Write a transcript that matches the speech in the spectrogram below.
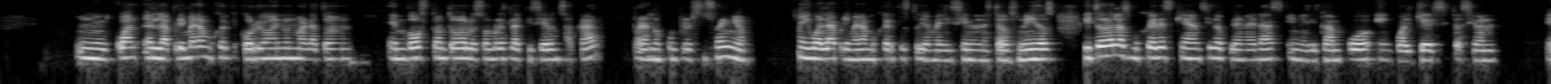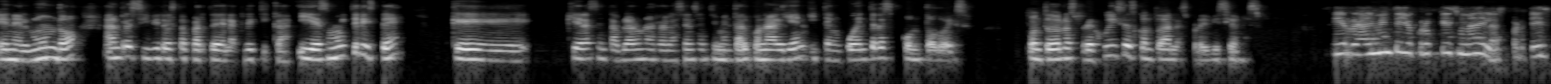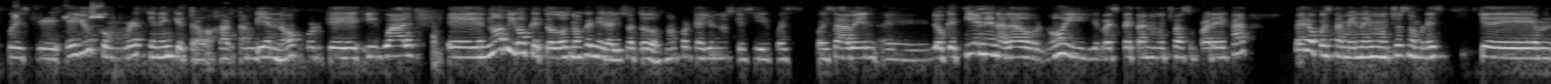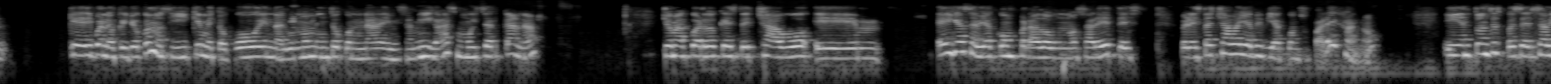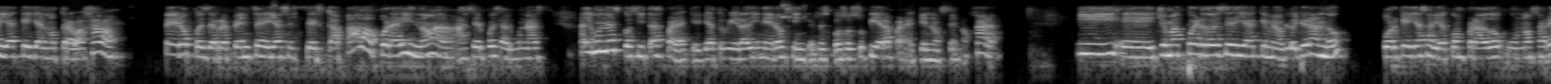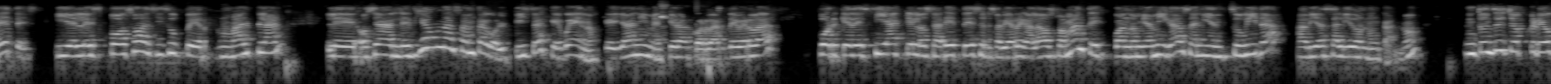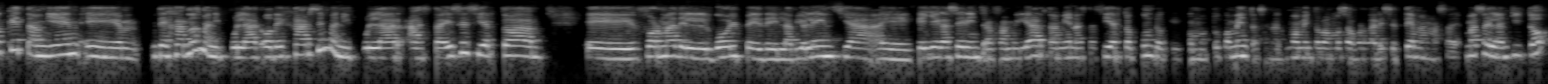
Mm, la primera mujer que corrió en un maratón en Boston, todos los hombres la quisieron sacar para no cumplir su sueño igual la primera mujer que estudió medicina en Estados Unidos y todas las mujeres que han sido pioneras en el campo en cualquier situación en el mundo han recibido esta parte de la crítica y es muy triste que quieras entablar una relación sentimental con alguien y te encuentres con todo eso, con todos los prejuicios, con todas las prohibiciones. Sí, realmente yo creo que es una de las partes, pues, que ellos como hombres tienen que trabajar también, ¿no? Porque igual, eh, no digo que todos, no generalizo a todos, ¿no? Porque hay unos que sí, pues, pues saben eh, lo que tienen al lado, ¿no? Y respetan mucho a su pareja, pero pues también hay muchos hombres que, que, bueno, que yo conocí, que me tocó en algún momento con una de mis amigas muy cercana. Yo me acuerdo que este chavo em, ella se había comprado unos aretes, pero esta chava ya vivía con su pareja, ¿no? Y entonces, pues él sabía que ella no trabajaba, pero pues de repente ella se, escapaba por ahí, ¿no? A, hacer pues algunas, algunas cositas para que ella tuviera dinero sin que su esposo supiera, para que no se enojara. Y eh, yo me acuerdo ese día que me habló llorando porque ella se había comprado unos aretes y el esposo así súper mal plan, le, o sea, le dio una santa golpiza que bueno, que ya ni me quiero acordar de verdad, porque decía que los aretes se los había regalado su amante, cuando mi amiga, o sea, ni en su vida había salido nunca, ¿no? Entonces yo creo que también eh, dejarnos manipular o dejarse manipular hasta esa cierta eh, forma del golpe, de la violencia eh, que llega a ser intrafamiliar también hasta cierto punto, que como tú comentas, en algún momento vamos a abordar ese tema más, más adelantito,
